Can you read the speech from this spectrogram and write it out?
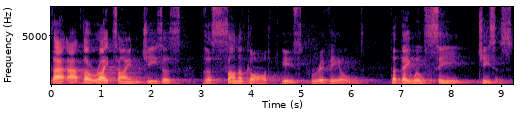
that at the right time, Jesus, the Son of God, is revealed, that they will see Jesus.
